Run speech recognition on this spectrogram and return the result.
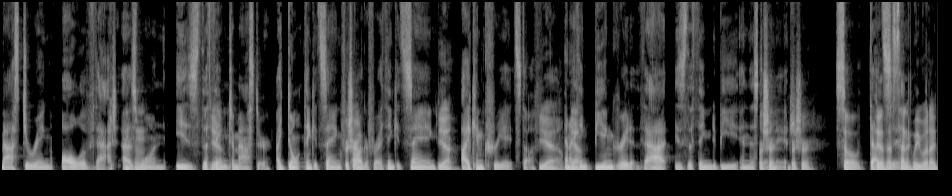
mastering all of that as Mhm. one is the Yeah. thing to master. I don't think it's saying For sure. photographer. I think it's saying yeah, I can create stuff. yeah, And yeah. I think being great at that is the thing to be in this for day sure, and age. for sure. So that's yeah, that's it. technically what I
